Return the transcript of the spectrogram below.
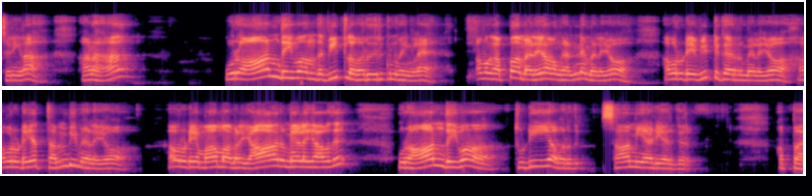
சரிங்களா? ஆனால் ஒரு ஆண் தெய்வம் அந்த வீட்டில் வரு இருக்குன்னு வைங்களேன். அவங்க அப்பா மேலேயோ அவங்க அண்ணன் மேலேயோ அவருடைய வீட்டுக்காரர் மேலேயோ அவருடைய தம்பி மேலேயோ அவருடைய மாமா மேலே யார் மேலேயாவது ஒரு ஆண் தெய்வம் துடியாக வருது. சாமியாடியாக இருக்கார். அப்போ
